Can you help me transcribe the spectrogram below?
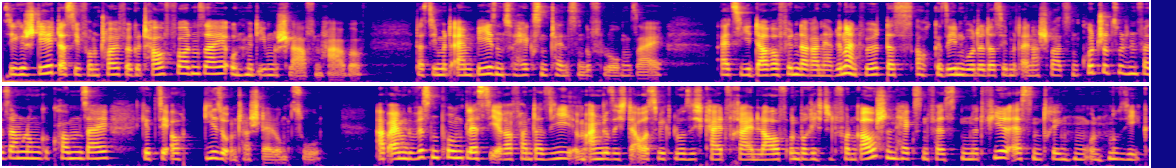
Sie gesteht, dass sie vom Teufel getauft worden sei und mit ihm geschlafen habe, dass sie mit einem Besen zu Hexentänzen geflogen sei. Als sie daraufhin daran erinnert wird, dass auch gesehen wurde, dass sie mit einer schwarzen Kutsche zu den Versammlungen gekommen sei, gibt sie auch diese Unterstellung zu. Ab einem gewissen Punkt lässt sie ihrer Fantasie im Angesicht der Ausweglosigkeit freien Lauf und berichtet von rauschenden Hexenfesten mit viel Essen, Trinken und Musik.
